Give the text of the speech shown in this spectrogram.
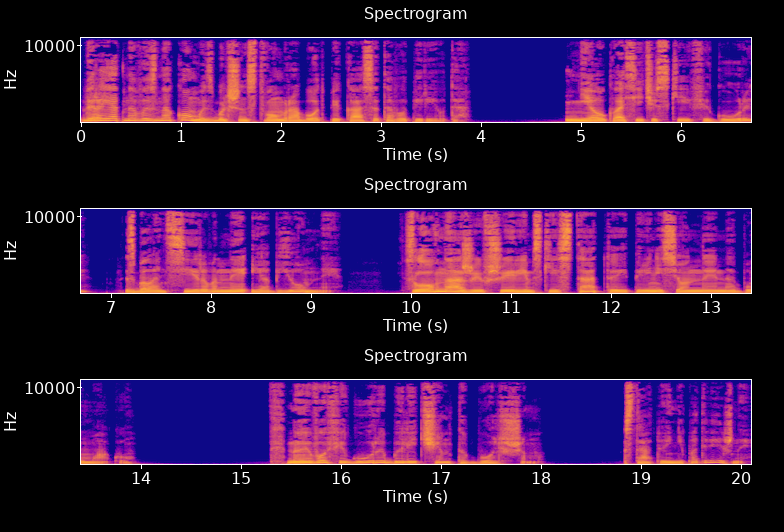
Вероятно, вы знакомы с большинством работ Пикассо того периода. Неоклассические фигуры, сбалансированные и объемные, словно ожившие римские статуи, перенесенные на бумагу. Но его фигуры были чем-то большим. Статуи неподвижны,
